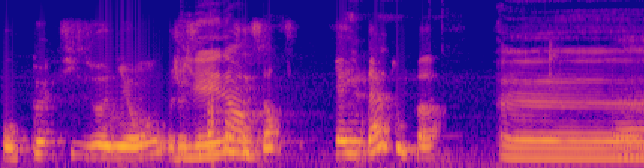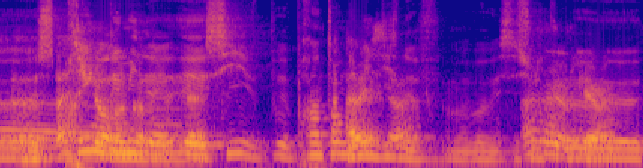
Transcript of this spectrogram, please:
aux petits oignons. Je il sais est pas énorme. Il y a une date ou pas? Euh, euh, Spring 2000, si, printemps 2019. Ah c'est sûr ah, que le,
